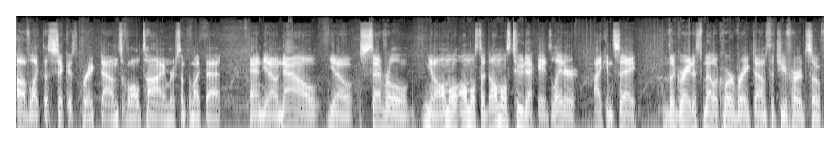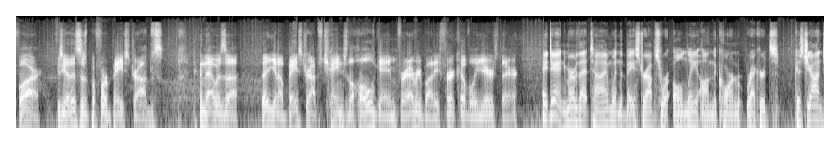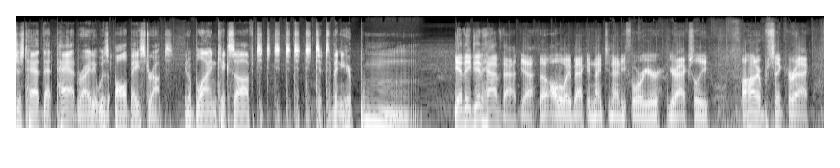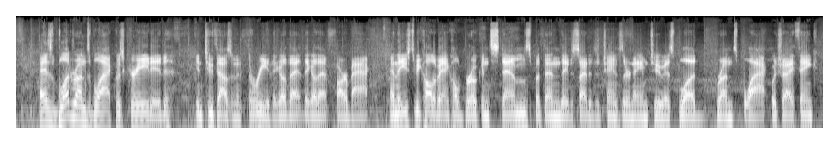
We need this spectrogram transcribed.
of like the sickest breakdowns of all time or something like that. And you know, now, you know, several, you know, almost almost almost 2 decades later, I can say the greatest metalcore breakdowns that you've heard so far. Cuz yeah, this is before bass drops. And that was uh that you know, bass drops changed the whole game for everybody for a couple of years there. Hey Dan, you remember that time when the bass drops were only on the Korn records? Because John just had that pad, right? It was all bass drops. You know, blind kicks off, then you hear boom. Yeah, they did have that. Yeah, all the way back in 1994. You're you're actually 100% correct. As Blood Runs Black was created in 2003, they go that they go that far back, and they used to be called a band called Broken Stems, but then they decided to change their name to As Blood Runs Black, which I think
